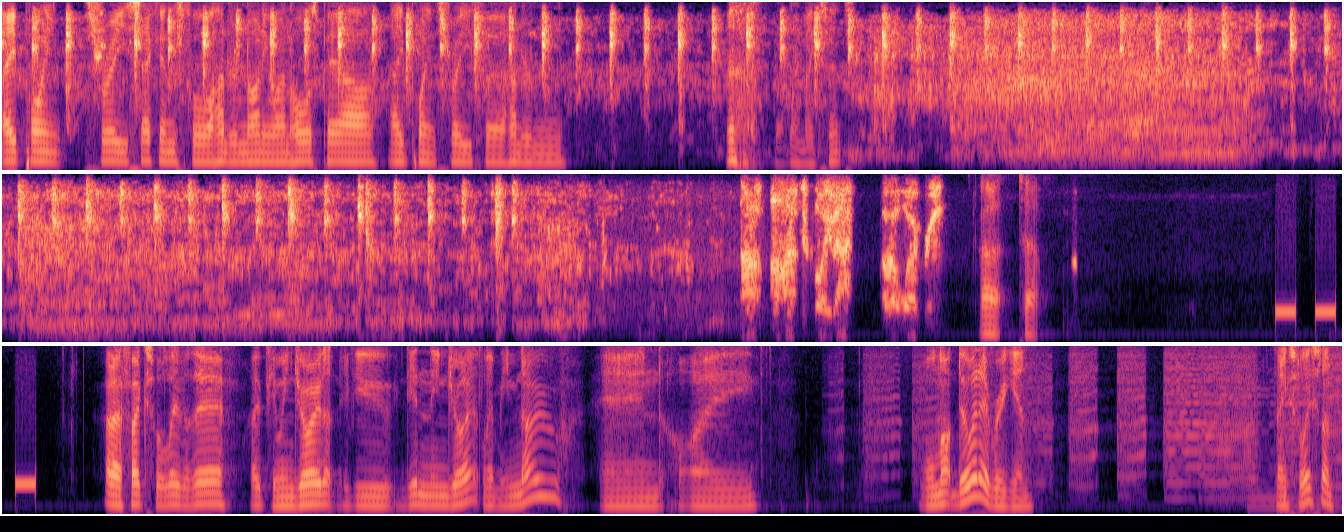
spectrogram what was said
Eight point three seconds for 191 horsepower. Eight point three for 100. And, Ugh, that don't make sense. Uh, I'll have to call you back. I've got work ringing. All right, tap. Righto, folks, we'll leave it there. Hope you enjoyed it. If you didn't enjoy it, let me know, and I will not do it ever again. Thanks for listening.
